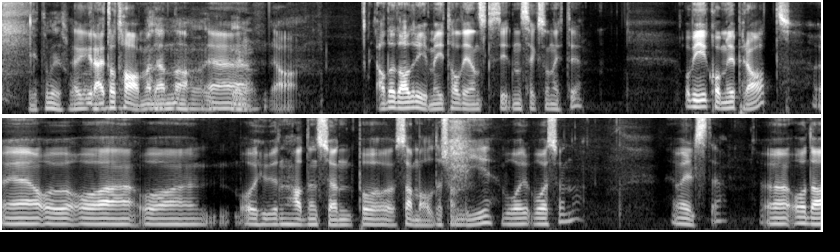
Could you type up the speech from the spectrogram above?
Ja, det er greit å ta med den, da. Ja, Eh. Jeg hadde da drevet med italiensk siden 96. Og vi kom i prat. eh, og, og, og, og hun hadde en sønn på samme alder som vi, vår, vår sønn. da, Vår eldste. Og, og da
